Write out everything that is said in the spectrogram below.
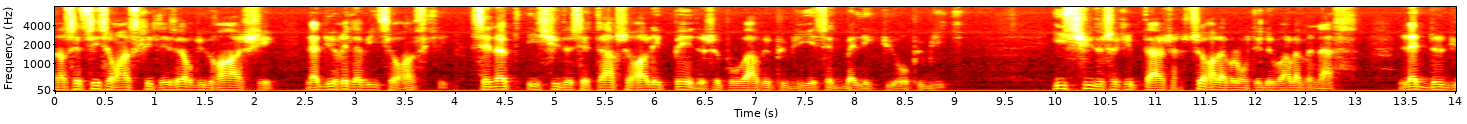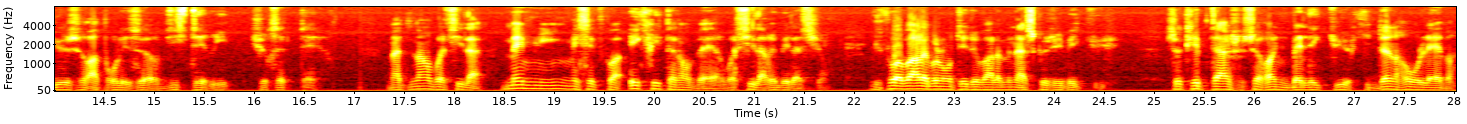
Dans celles-ci seront inscrites les heures du grand haché, la durée de la vie sera inscrite. Ces notes issues de cet art sera l'épée de ce pouvoir de publier cette belle lecture au public. Issue de ce cryptage sera la volonté de voir la menace, L'aide de Dieu sera pour les heures d'hystérie sur cette terre. Maintenant, voici la même ligne, mais cette fois écrite à l'envers. Voici la révélation. Il faut avoir la volonté de voir la menace que j'ai vécue. Ce cryptage sera une belle lecture qui donnera aux lèvres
